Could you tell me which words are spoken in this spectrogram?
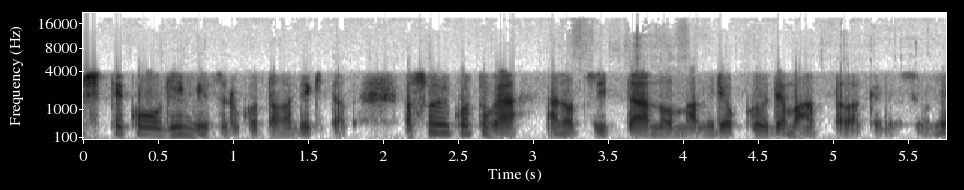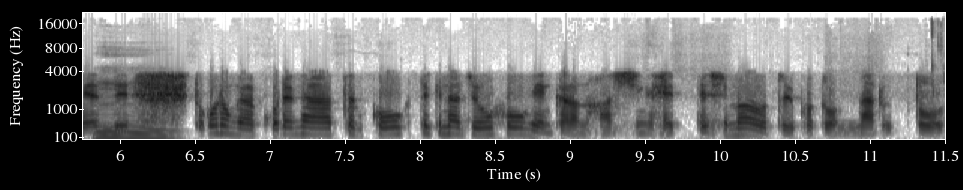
してこう吟味することができたと、まあ、そういうことがあのツイッターのまあ魅力でもあったわけですよね。でうん。ところが、これが広告的な情報源からの発信が減ってしまうということになると、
